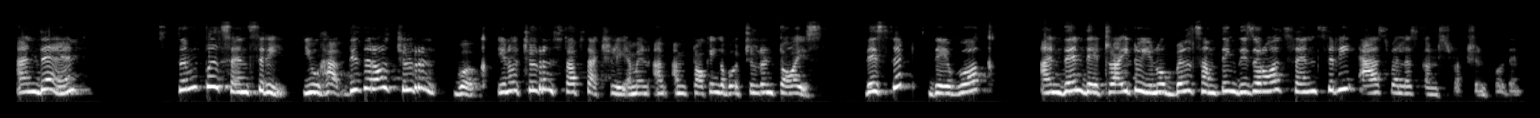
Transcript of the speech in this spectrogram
and then simple sensory you have these are all children work. You know children stuffs actually. I mean I'm, I'm talking about children toys. They sit they work and then they try to you know build something. These are all sensory as well as construction for them.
